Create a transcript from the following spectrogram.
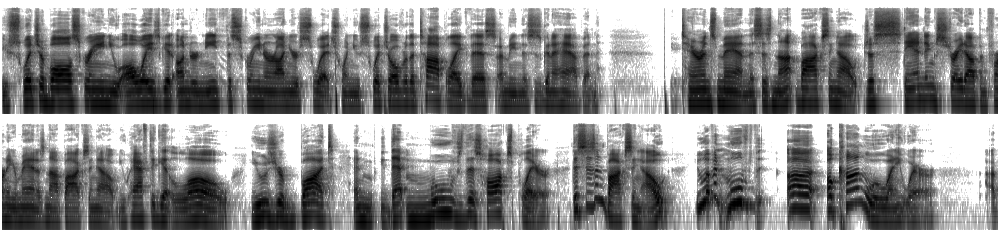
You switch a ball screen, you always get underneath the screener on your switch. When you switch over the top like this, I mean, this is going to happen. Terance Mann, this is not boxing out. Just standing straight up in front of your man is not boxing out. You have to get low. Use your butt, and that moves this Hawks player. This isn't boxing out. You haven't moved uh, Okongwu anywhere. Uh,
